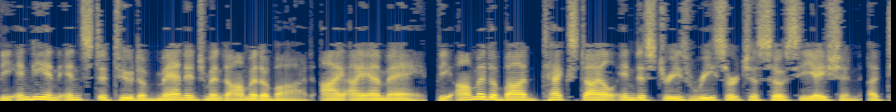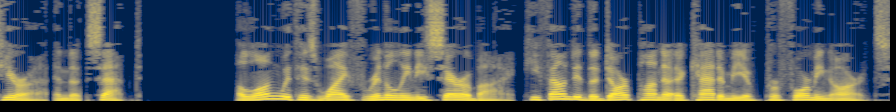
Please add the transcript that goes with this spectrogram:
the Indian Institute of Management Ahmedabad IIMA, the Ahmedabad Textile Industries Research Association and the SEPT. Along with his wife Mrinalini Sarabhai, he founded the Darpana Academy of Performing Arts.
